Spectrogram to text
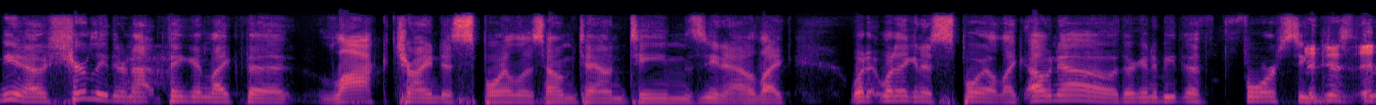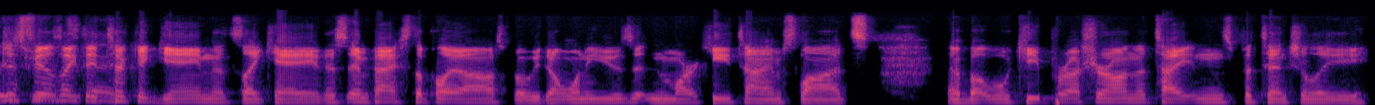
you know, surely they're not thinking like the lock trying to spoil his hometown teams. You know, like what what are they going to spoil? Like, oh no, they're going to be the four seed. it just it just feels like they took a game that's like, hey, this impacts the playoffs, but we don't want to use it in marquee time slots. Uh, but we'll keep pressure on the Titans potentially.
